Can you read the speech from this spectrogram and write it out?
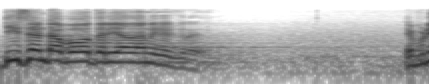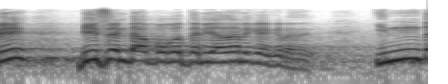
டீசெண்டாக போக தெரியாதான்னு கேட்குறது எப்படி? டீசெண்டாக போக தெரியாதான்னு கேட்குறது இந்த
